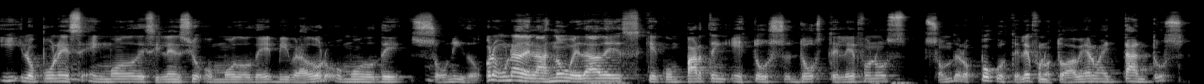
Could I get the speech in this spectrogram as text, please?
y lo pones en modo de silencio o modo de vibrador o modo de sonido. Bueno, una de las novedades que comparten estos dos teléfonos son de los pocos teléfonos, todavía no hay tantos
